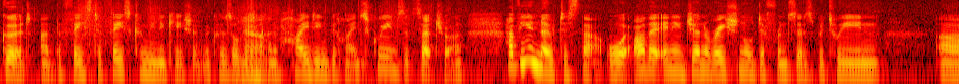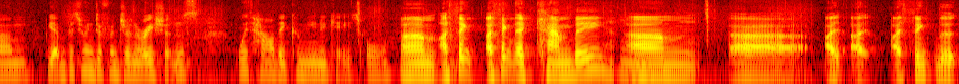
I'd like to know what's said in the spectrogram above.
good at the face-to-face communication because obviously Yeah. kind of hiding behind screens, etc. Have you noticed that, or are there any generational differences between, um, yeah, between different generations with how they communicate? Or Um, I think I think there can be. Um, uh, I, I I think that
